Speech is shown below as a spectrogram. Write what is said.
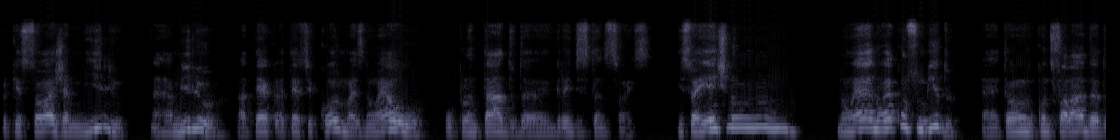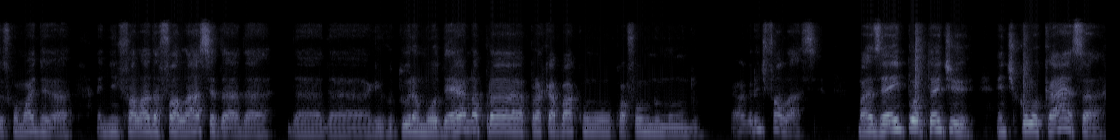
Porque soja, milho, né? milho até, até se come, mas não é o, o plantado da, em grandes extensões. Isso aí a gente não, não, é, não é consumido. É, então, quando falar da, dos commodities, a, a, gente falar da falácia da, da, da, da agricultura moderna para acabar com, com a fome no mundo. É uma grande falácia. Mas é importante a gente colocar essa,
